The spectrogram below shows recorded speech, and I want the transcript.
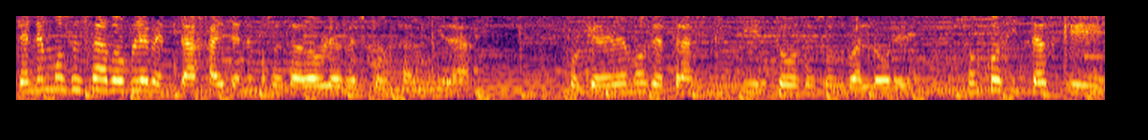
tenemos esa doble ventaja y tenemos esa doble responsabilidad porque debemos de transmitir todos esos valores. Son cositas que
